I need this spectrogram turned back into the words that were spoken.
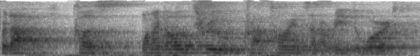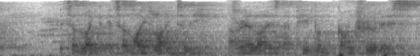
for that. Because when I go through crap times and I read the Word, it's a, like, it's a lifeline to me. I realise that people have gone through this,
